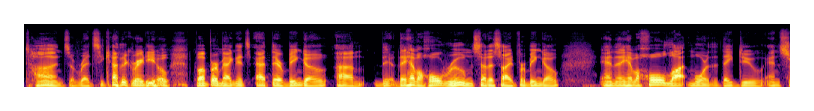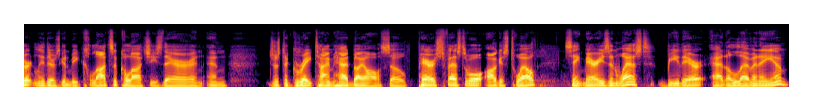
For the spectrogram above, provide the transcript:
tons of Red Sea Catholic Radio bumper magnets at their bingo. Um, they, they have a whole room set aside for bingo, and they have a whole lot more that they do. And certainly there's going to be lots of kolaches there and, and just a great time had by all. So, Parish Festival, August 12th. St. Mary's in West. Be there at 11 a.m.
